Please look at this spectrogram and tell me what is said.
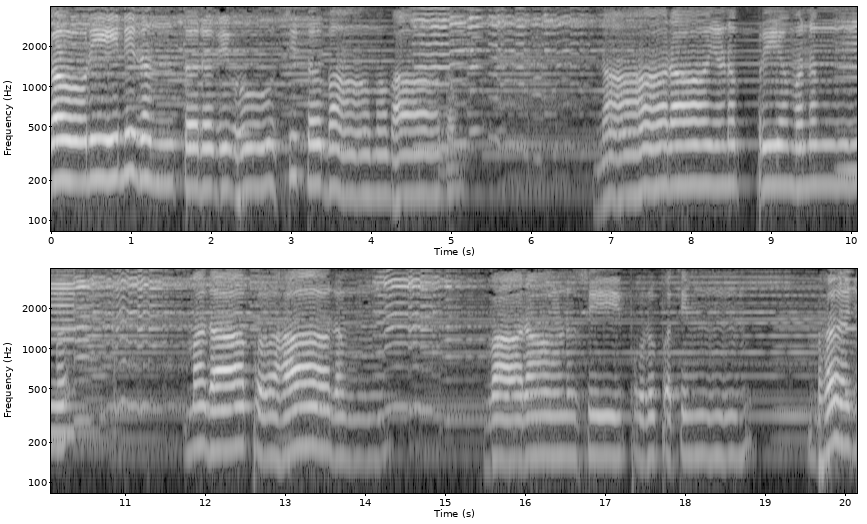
गौरीनिरन्तरविभूषितवामभागम् नारायणप्रियमनङ्ग मदापहारम् वाराणसीपुरपतिम् भज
